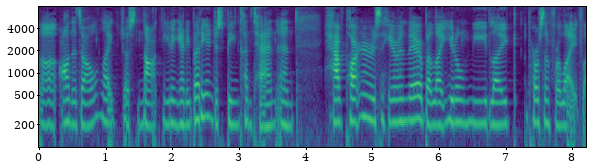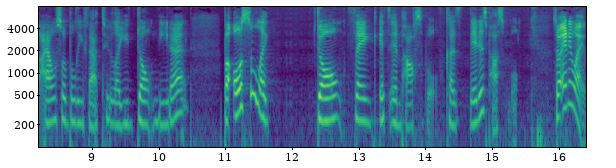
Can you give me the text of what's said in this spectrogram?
uh, on its own, like just not needing anybody and just being content and have partners here and there, but like you don't need like a person for life. I also believe that too. Like you don't need it but also like don't think it's impossible because it is possible. So anyway,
